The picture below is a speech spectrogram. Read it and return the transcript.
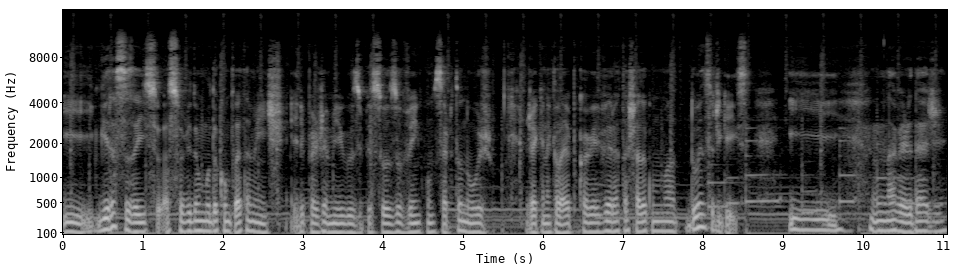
E graças a isso, a sua vida muda completamente. Ele perde amigos e pessoas o veem com certo nojo, já que naquela época a HIV era taxada como uma doença de gays. E, na verdade,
